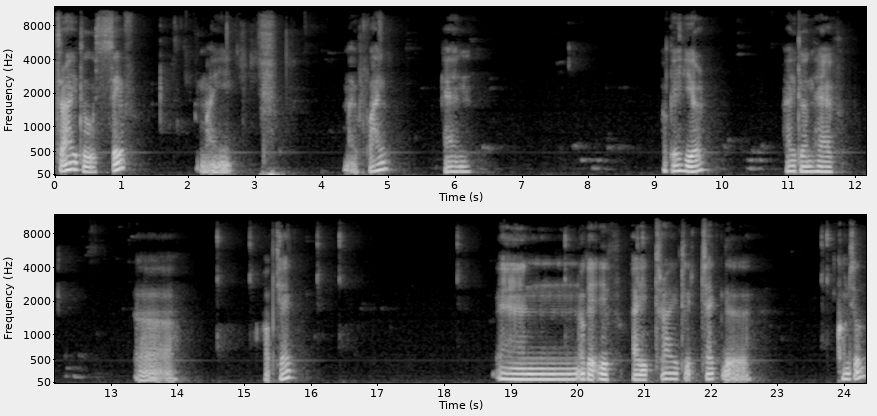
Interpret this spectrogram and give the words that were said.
try to save my my file and okay here I don't have uh, object. And okay if I try to check the console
